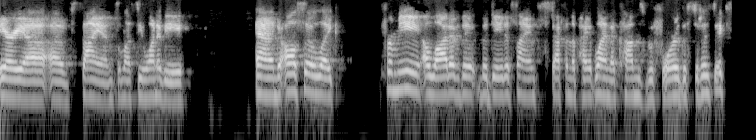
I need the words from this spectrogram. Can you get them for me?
area of science unless you want to be. And also like for me, a lot of the, the data science stuff in the pipeline that comes before the statistics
